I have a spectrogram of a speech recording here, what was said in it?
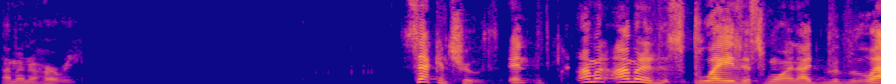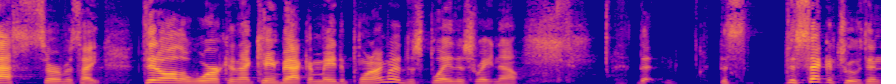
I'm in a hurry. Second truth, and I'm, I'm going to display this one. I, the last service, I did all the work and I came back and made the point. I'm going to display this right now. The, the, the second truth, and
